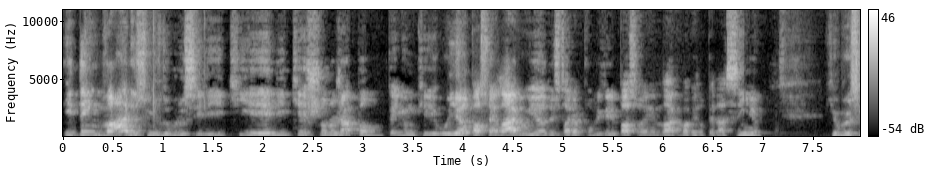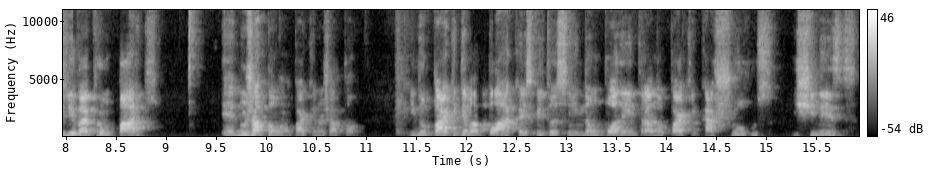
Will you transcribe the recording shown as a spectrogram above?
E tem vários filmes do Bruce Lee que ele questiona o Japão. Tem um que o Ian passou em live, o Ian do História Pública, ele passou em live uma vez um pedacinho, que o Bruce Lee vai para um parque é, no Japão, é um parque no Japão. E no parque tem uma placa escrito assim: não podem entrar no parque cachorros e chineses.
